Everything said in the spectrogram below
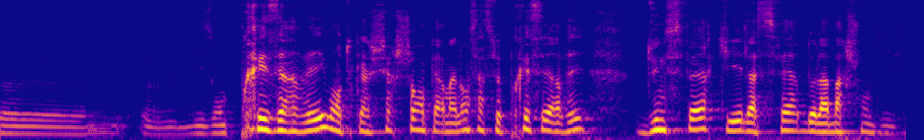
euh, euh, disons, préservée, ou en tout cas cherchant en permanence à se préserver d'une sphère qui est la sphère de la marchandise.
